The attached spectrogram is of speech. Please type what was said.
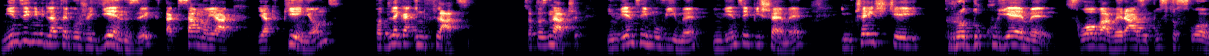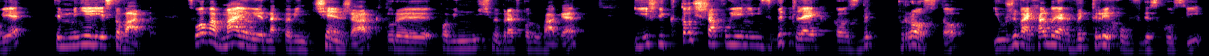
między innymi dlatego, że język, tak samo jak, jak pieniądz, podlega inflacji. Co to znaczy? Im więcej mówimy, im więcej piszemy, im częściej produkujemy słowa, wyrazy, pustosłowie, tym mniej jest to warte. Słowa mają jednak pewien ciężar, który powinniśmy brać pod uwagę. I jeśli ktoś szafuje nimi zbyt lekko, zbyt prosto i używa ich albo jak wytrychów w dyskusji,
